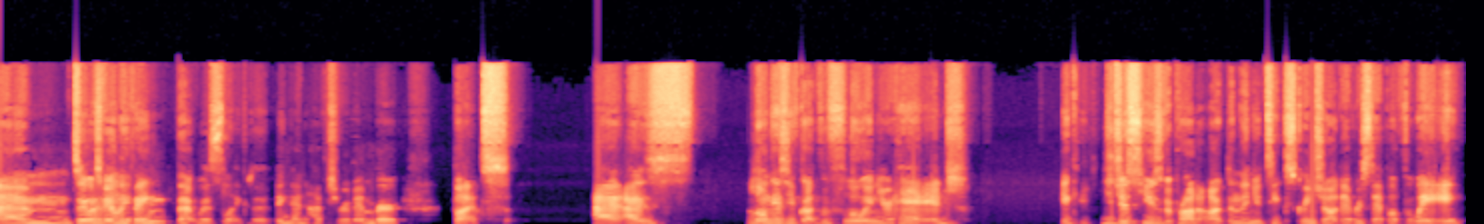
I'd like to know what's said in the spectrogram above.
Um, so it was the only thing that was like the thing I have to remember. But as long as you've got the flow in your head, you just use the product and then you take screenshot every step of the way.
